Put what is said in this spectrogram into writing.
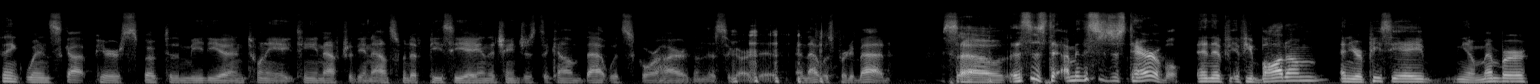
I think when Scott Pearce spoke to the media in 2018 after the announcement of PCA and the changes to come, that would score higher than this cigar did, and that was pretty bad. So this is, I mean, this is just terrible. And if if you bought them and you're a PCA, you know, member,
